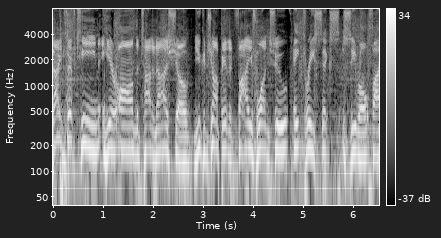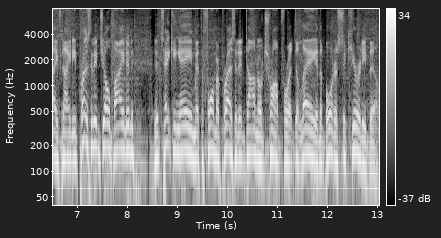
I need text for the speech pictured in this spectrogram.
915 here on the Todd and Oz Show. You can jump in at 512-836-0590. President Joe Biden taking aim at the former President Donald Trump for a delay in the border security bill.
